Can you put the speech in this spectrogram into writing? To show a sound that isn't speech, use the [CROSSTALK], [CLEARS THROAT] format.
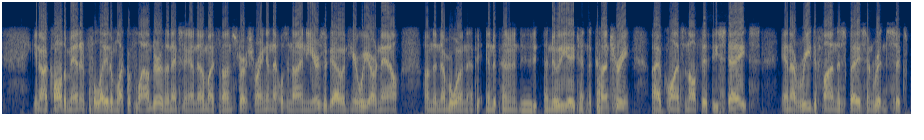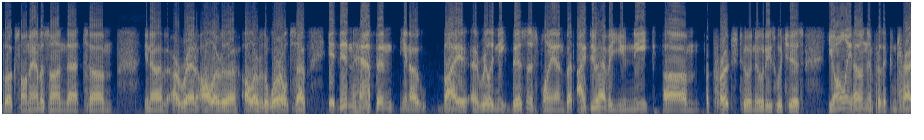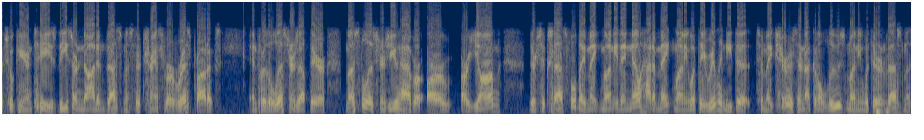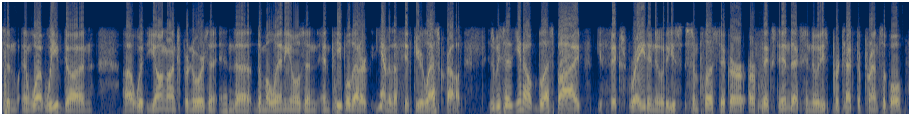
you know, I called them in and filleted them like a flounder. The next thing I know, my phone starts ringing. That was nine years ago, and here we are now. I'm the number one independent annuity agent in the country. I have clients in all 50 states and I've redefined the space and written six books on Amazon that um, you know are read all over the all over the world. So it didn't happen, you know, by a really neat business plan, but I do have a unique um, approach to annuities, which is you only own them for the contractual guarantees. These are not investments; they're transfer of risk products. And for the listeners out there, most of the listeners you have are are, are young they're successful, they make money, they know how to make money. What they really need to to make sure is they're not going to lose money with their investments. And and what we've done uh, with young entrepreneurs and, and the the millennials and and people that are you know the 50 or less crowd is we said you know let's buy fixed rate annuities, simplistic or, or fixed index annuities, protect the principal,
